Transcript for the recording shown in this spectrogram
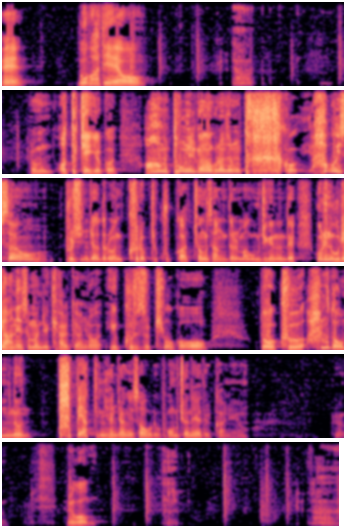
왜? nobody예요. 어. 여러분 어떻게 이길 거예요? 아, 통일교나 그런 사람은 다 하고 있어요. 불신자들은 그렇게 국가 정상들 막 움직이는데 우리는 우리 안에서만 이렇게 할 게 아니라 이 그릇을 키우고 또 그 아무도 없는 다 빼앗긴 현장에서 우리가 복음 전해야 될 거 아니에요. 그리고 아,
